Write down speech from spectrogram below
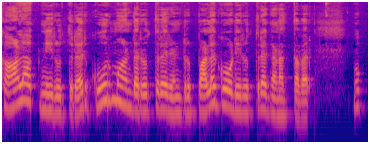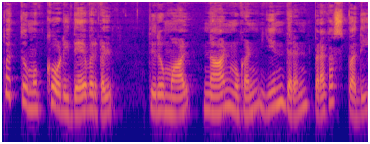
காலாக்னி ருத்ரர் கூர்மாண்ட ருத்ரர் என்று பல கோடி ருத்ர கணத்தவர் முப்பத்து முக்கோடி தேவர்கள் திருமால் நான்முகன் இந்திரன் பிரகஸ்பதி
